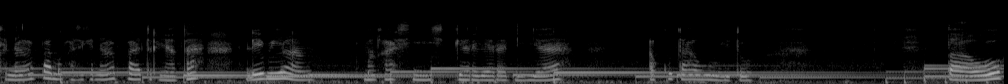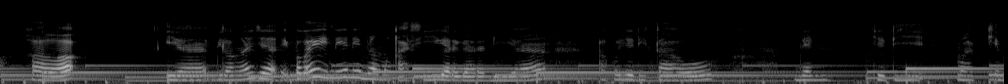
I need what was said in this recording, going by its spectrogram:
kenapa? Makasih kenapa? Ternyata dia bilang makasih gara-gara dia aku tahu gitu. Tahu kalau ya bilang aja. Pokoknya ini dia bilang makasih gara-gara dia. Aku jadi tahu dan jadi makin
